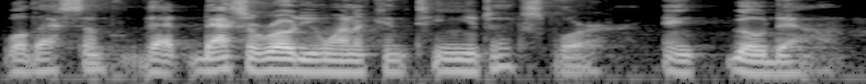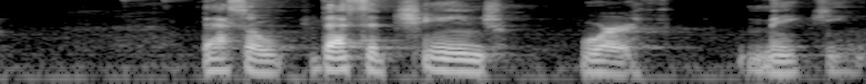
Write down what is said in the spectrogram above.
Well, that's something that that's a road you want to continue to explore and go down. That's a that's a change worth making.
